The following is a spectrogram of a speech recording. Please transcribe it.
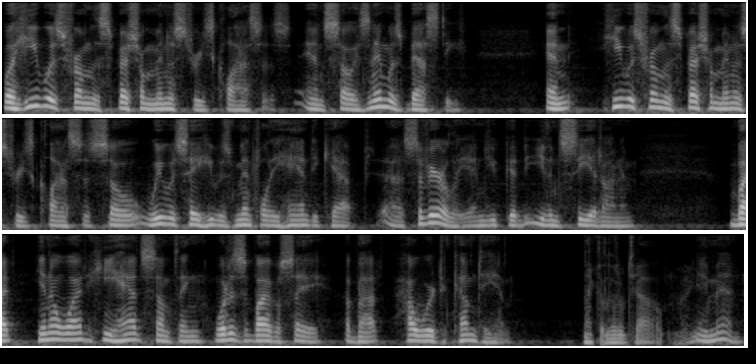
Well, he was from the special ministries classes, and so his name was Bestie, and he was from the special ministries classes, so we would say he was mentally handicapped uh, severely, and you could even see it on him. But you know what? He had something. What does the Bible say about how we're to come to him? Like a little child, right? Amen.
